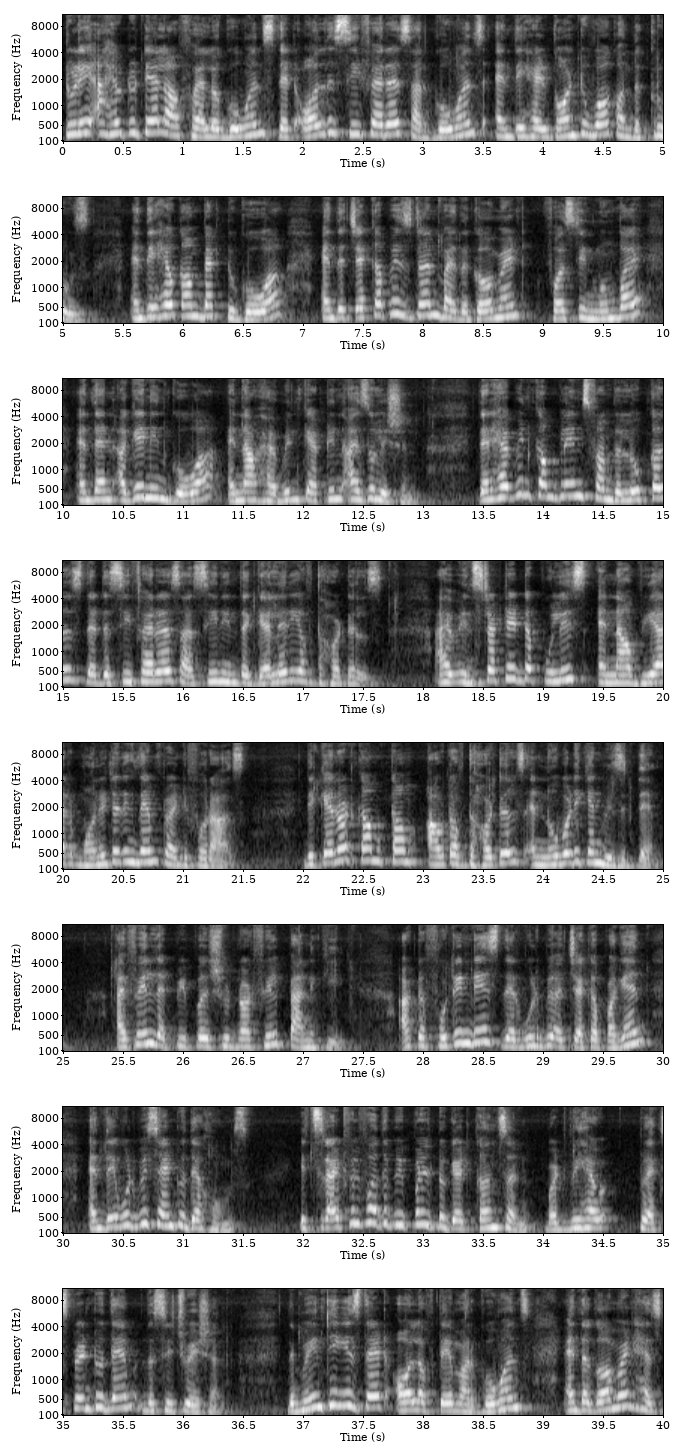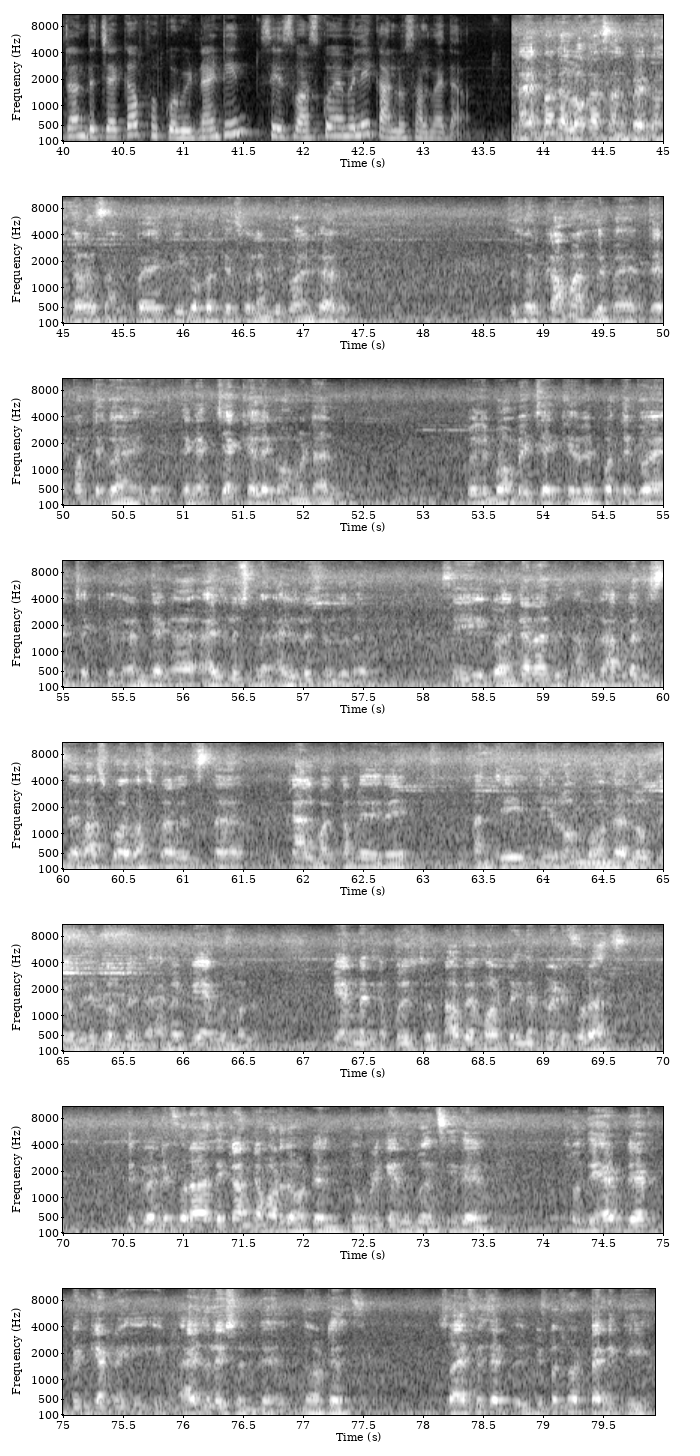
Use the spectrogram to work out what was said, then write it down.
Today, I have to tell our fellow Goans that all the seafarers are Goans and they had gone to work on the cruise and they have come back to Goa and the checkup is done by the government first in Mumbai and then again in Goa and now have been kept in isolation. There have been complaints from the locals that the seafarers are seen in the gallery of the hotels. I have instructed the police and now we are monitoring them 24 hours. They cannot come, come out of the hotels and nobody can visit them. I feel that people should not feel panicky. After 14 days, there would be a checkup again and they would be sent to their homes. It's rightful for the people to get concerned, but we have to explain to them the situation. The main thing is that all of them are Goans and the government has done the checkup for COVID 19, says Vasco MLA Carlos Almeida. हांवें म्हाका लोकांक सांगपाक गोंयकारांक सांगपाक की बाबा ते सोन आमचे गोंयकार ते सोन काम आसले भायर ते परते गोंया येयले तांकां चॅक केले गोवोरमेंटान पहले बॉम्बे चेक के प्रत्येक गोंयांत चॅक केलें आनी ताका आयसोलेशन आयसोलेशन दवरप सी गोंयकारां आमकां दिसता वास्को वास्कोरा दिसता काल म्हाका कंप्लेन येयलें सांची की लोक भोंवता लोक विजीट करपा येता हांवें पी आय म्हणून म्हणलो पी आय मागीर तांकां पुलीस धरून हांव monitoring them twenty four hours ते twenty four hours they can come out the hotel nobody see they so they have they have been kept in isolation they so I feel that people not panicky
